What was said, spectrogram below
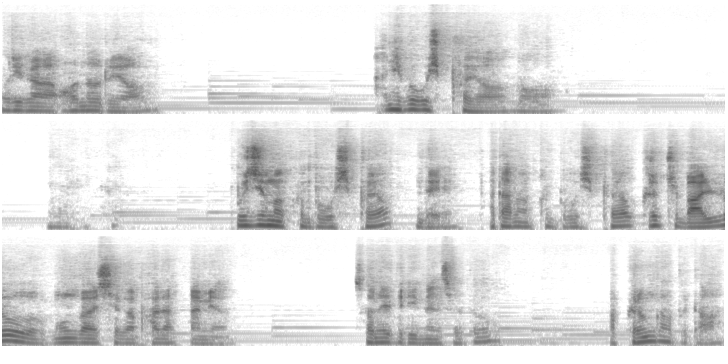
우리가 언어로요. 많이 보고 싶어요. 뭐, 우주만큼 보고 싶어요? 네. 바다만큼 보고 싶어요? 그렇게 말로 뭔가 제가 받았다면 전해드리면서도 아, 그런가 보다.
